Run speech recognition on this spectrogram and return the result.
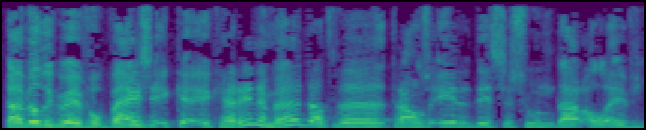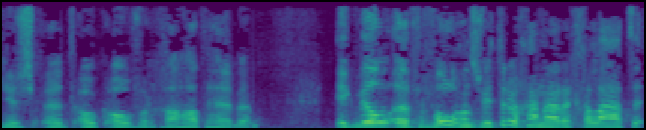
Daar wilde ik u even op wijzen. Ik, ik, herinner me dat we trouwens eerder dit seizoen daar al eventjes het ook over gehad hebben. Ik wil uh, vervolgens weer teruggaan naar de Galaten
